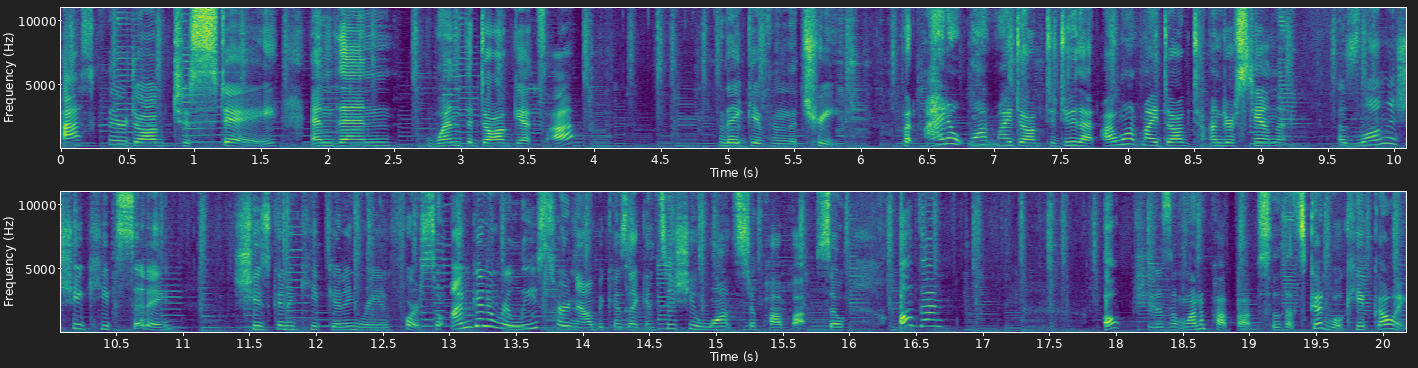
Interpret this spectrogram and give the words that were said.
ask their dog to stay, and then when the dog gets up, they give him the treat. But I don't want my dog to do that. I want my dog to understand that as long as she keeps sitting, she's gonna keep getting reinforced. So I'm gonna release her now because I can see she wants to pop up. So all done. Oh, she doesn't want to pop up, so that's good, we'll keep going.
